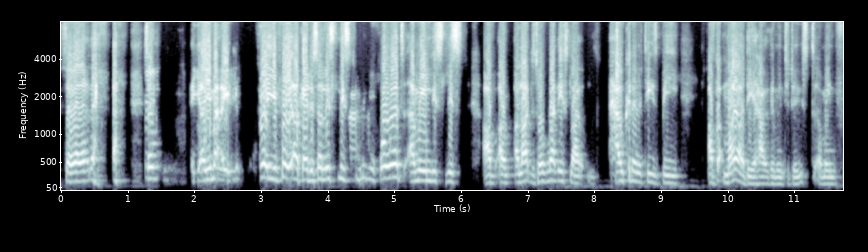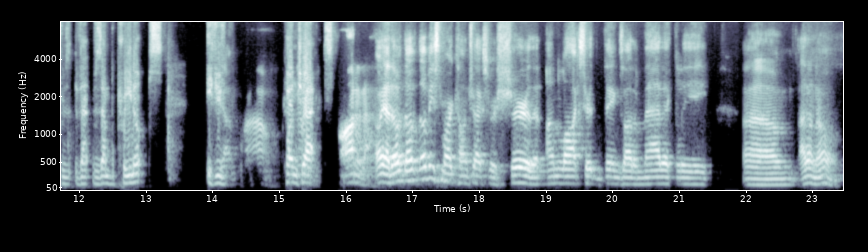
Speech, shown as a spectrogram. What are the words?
so, uh, so are you married? Free, you free. Okay, so let's let's moving forward. I mean, this this I, I, I like to talk about this. Like, how can NFTs be I've got my idea how it can be introduced. I mean, for, for example, prenups. If you yeah. contracts. Oh yeah, there'll, there'll, there'll, be smart contracts for sure that unlock certain things automatically. Um, I don't know,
